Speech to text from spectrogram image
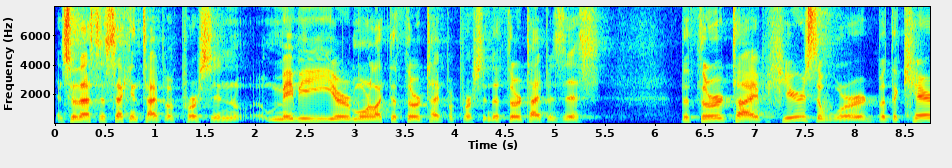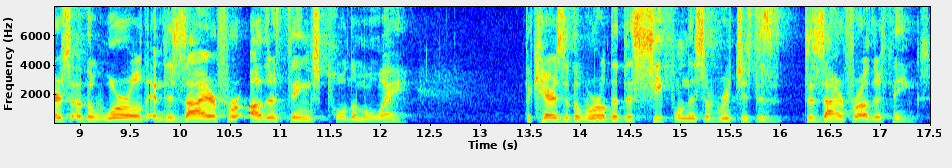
And so that's the second type of person. Maybe you're more like the third type of person. The third type is this the third type hears the word, but the cares of the world and desire for other things pull them away. The cares of the world, the deceitfulness of riches, the desire for other things.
